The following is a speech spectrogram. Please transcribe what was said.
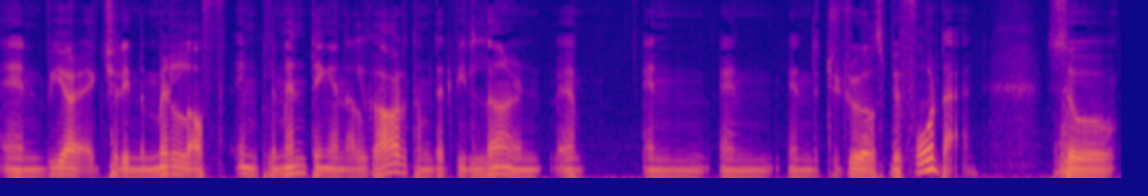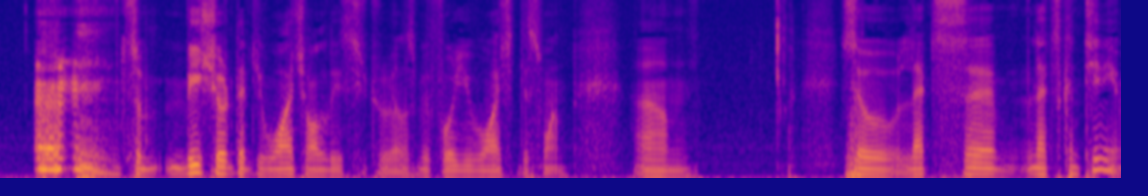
and we are actually in the middle of implementing an algorithm that we learned uh, in in in the tutorials before that. So so be sure that you watch all these tutorials before you watch this one. Um, so let's uh, let's continue.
